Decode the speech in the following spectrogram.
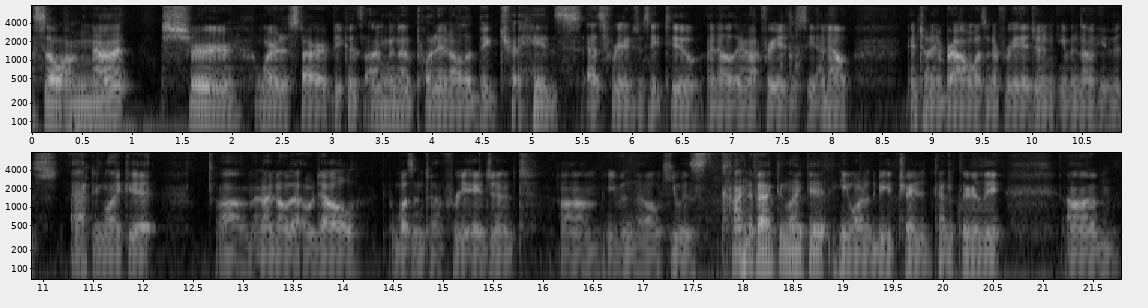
So I'm not sure where to start because I'm gonna put in all the big trades as free agency too. I know they're not free agency. I know Antonio Brown wasn't a free agent, even though he was acting like it. Um, and I know that Odell wasn't a free agent, um, even though he was kind of acting like it. He wanted to be traded kind of clearly. Um,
